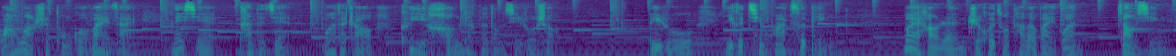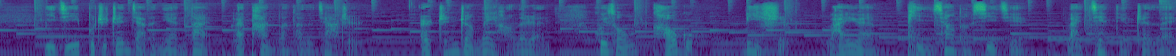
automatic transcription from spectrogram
往往是通过外在那些看得见、摸得着、可以衡量的东西入手。比如一个青花瓷瓶，外行人只会从它的外观、造型，以及不知真假的年代来判断它的价值，而真正内行的人，会从考古、历史、来源、品相等细节。来鉴定真伪。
